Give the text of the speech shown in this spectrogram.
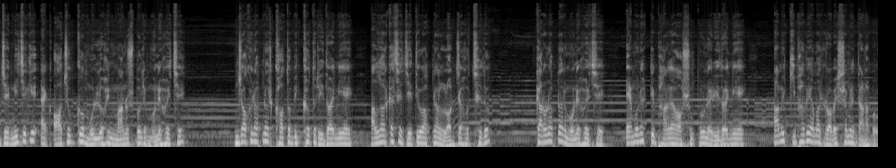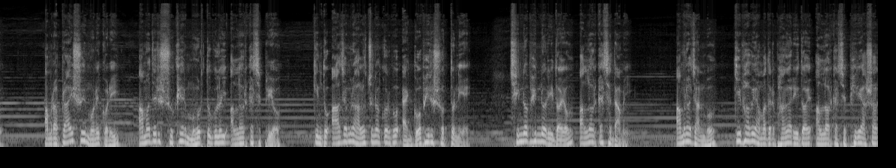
যে নিজেকে এক অযোগ্য মূল্যহীন মানুষ বলে মনে হয়েছে? যখন আপনার ক্ষতবিক্ষত হৃদয় নিয়ে আল্লাহর কাছে যেতেও আপনার লজ্জা হচ্ছিল? কারণ আপনার মনে হয়েছে, এমন একটি ভাঙা অসম্পূর্ণ হৃদয় নিয়ে আমি কীভাবে আমার রবের সামনে দাঁড়াবো? আমরা প্রায়শই মনে করি আমাদের সুখের মুহূর্তগুলোই আল্লাহর কাছে প্রিয়, কিন্তু আজ আমরা আলোচনা করব এক গভীর সত্য নিয়ে। ছিন্ন ভিন্ন হৃদয়ও আল্লাহর কাছে দামি। আমরা জানব কীভাবে আমাদের ভাঙা হৃদয় আল্লাহর কাছে ফিরে আসার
